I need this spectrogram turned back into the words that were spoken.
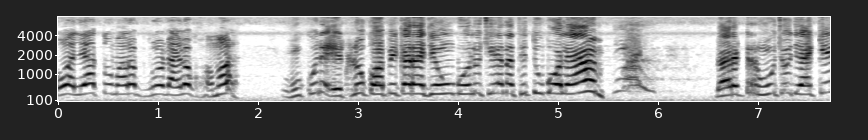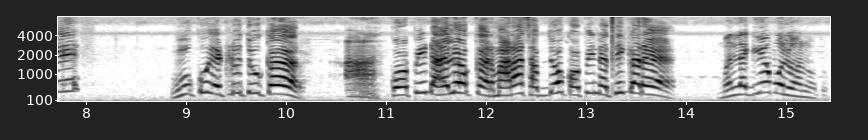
ઓલ્યા તું મારો પૂરો ડાયલોગ હમણ હું કોને એટલું કોપી કરાય જે હું બોલું છું એ નથી તું બોલે એમ? ડાયરેક્ટર હું છું જેકી હું કું એટલું તું કર. આ. કોપી ડાયલોગ કર. મારા શબ્દો કોપી નથી કરે. મને લાગ્યું બોલવાનું હતું.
